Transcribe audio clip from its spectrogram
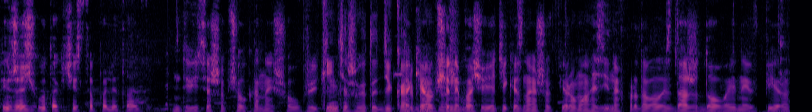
Піджачку так чисто політать. Дивіться, що пчелка знайшов. Прикиньте, что это дикарь. Так я блядь, взагалі не нашел. бачив, я тільки знаю, що в піромагазинах продавались навіть до війни в, пір...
